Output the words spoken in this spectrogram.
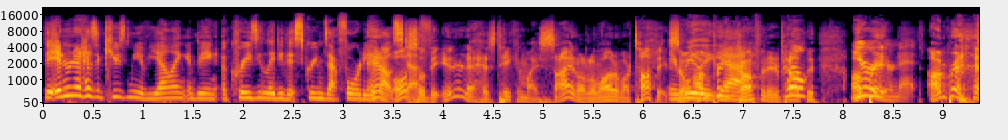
the internet has accused me of yelling and being a crazy lady that screams at 40 And about also, stuff. the internet has taken my side on a lot of our topics, It so really- I'm pretty yeah. confident about Well, the. I'm Your pretty, internet. I'm pretty.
